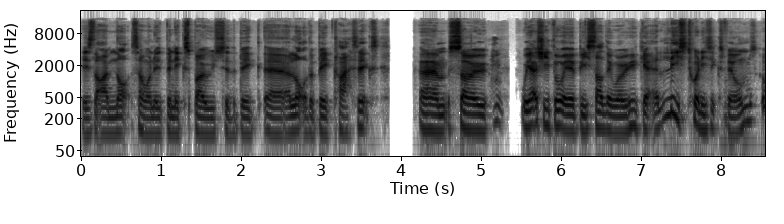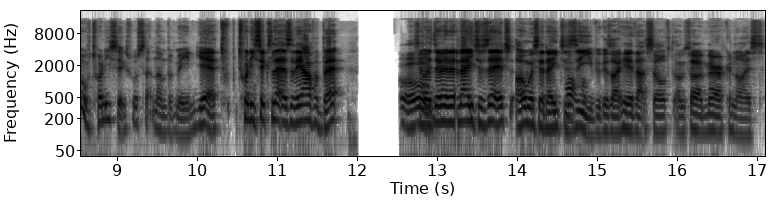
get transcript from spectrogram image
is that I'm not someone who's been exposed to the big, uh, a lot of the big classics. Um, so we actually thought it would be something where we could get at least 26 films. Oh, 26, what's that number mean? Yeah, tw 26 letters of the alphabet. Oh, So we're doing an A to Z. I almost said A to Z Oh. because I hear that so often. I'm so Americanized,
